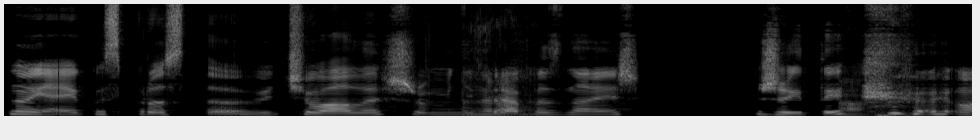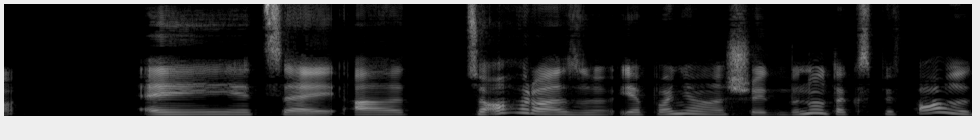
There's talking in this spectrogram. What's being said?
ну, я якось просто відчувала, що мені Зрано. треба, знаєш, жити. А. І цей, А цього разу я поняла, що якби ну так співпало,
